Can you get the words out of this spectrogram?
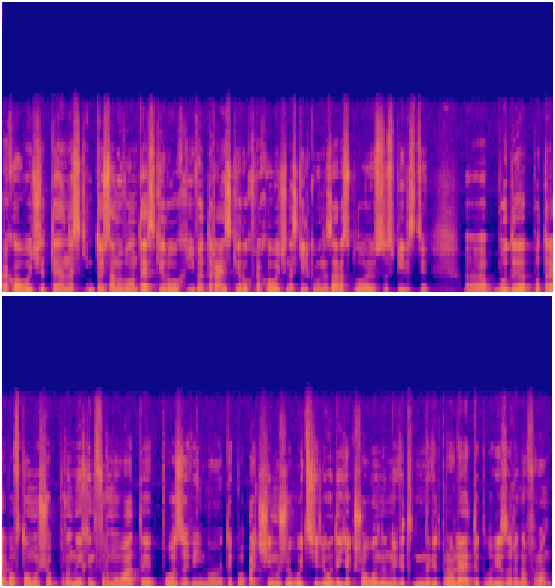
враховуючи те, наскільки той самий волонтерський рух і ветеранський рух, враховуючи наскільки вони зараз впливають в суспільстві, е, буде потреба в тому, щоб про них інформувати поза війною. Типу, а чим живуть ці люди, якщо вони не від не відправляють тепловізори на фронт?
